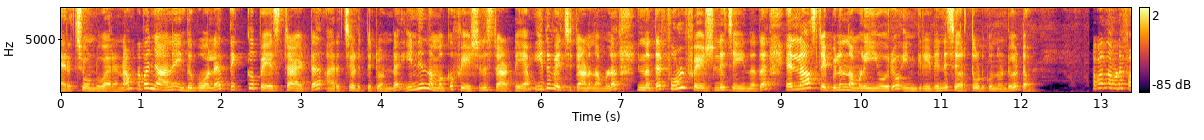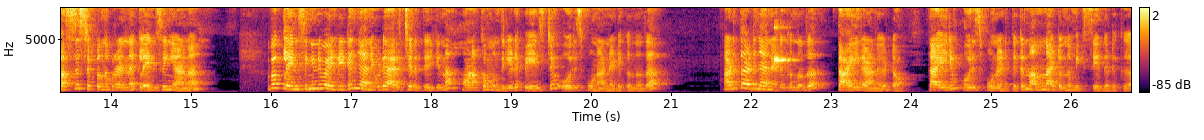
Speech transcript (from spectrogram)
അരച്ചുകൊണ്ട് വരണം. അപ്പോൾ ഞാൻ ഇതുപോലെ തിക്ക് പേസ്റ്റായിട്ട് അരച്ചെടുത്തിട്ടുണ്ട്. ഇനി നമുക്ക് ഫേഷ്യൽ സ്റ്റാർട്ട് ചെയ്യാം. ഇത് വെച്ചിട്ടാണ് നമ്മൾ ഇന്നത്തെ ഫുൾ ഫേഷ്യൽ ചെയ്യുന്നത്. എല്ലാ സ്റ്റെപ്പിലും നമ്മൾ ഈ ഒരു ഇൻഗ്രീഡിയന്റ് ചേർത്ത് കൊടുക്കുന്നുണ്ട് കേട്ടോ. അപ്പോൾ നമ്മുടെ ഫസ്റ്റ് സ്റ്റെപ്പ് എന്ന് പറയുന്നത് ക്ലെൻസിങ് ആണ്. അപ്പോൾ ക്ലെൻസിങ്ങിന് വേണ്ടിയിട്ട് ഞാനിവിടെ അരച്ചെടുത്തിരിക്കുന്ന ഉണക്കമുന്തിരിയുടെ പേസ്റ്റ് ഒരു സ്പൂണാണ് എടുക്കുന്നത്. അടുത്തായിട്ട് ഞാൻ എടുക്കുന്നത് തൈരാണ് കേട്ടോ. തൈരും ഒരു സ്പൂൺ എടുത്തിട്ട് നന്നായിട്ടൊന്ന് മിക്സ് ചെയ്തെടുക്കുക.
